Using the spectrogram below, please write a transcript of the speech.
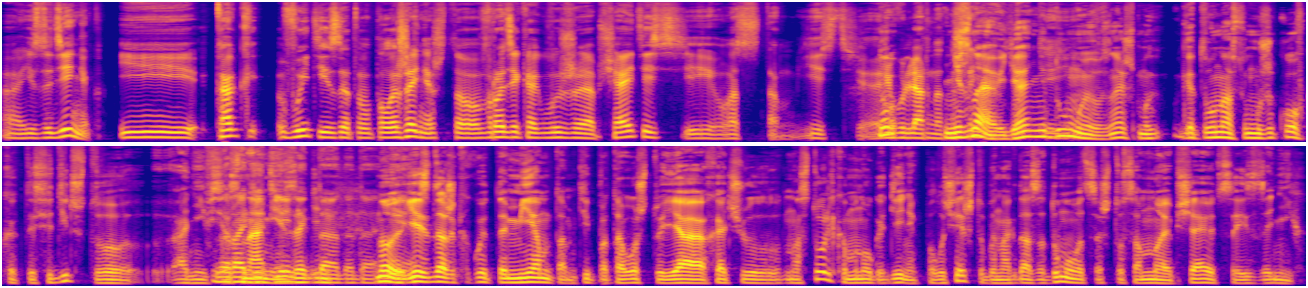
из-за денег. И как выйти из этого положения, что вроде как вы же общаетесь, и у вас там есть э, Ну, регулярно Не знаю, я не и- думаю, знаешь, мы, это у нас у мужиков как-то сидит, что они все Ну, с ради нами денег, денег. да, да, да. Ну, Нет. есть даже какой-то мем, там, типа того, что я хочу настолько много денег получать, чтобы иногда задумываться, что со мной общаются из-за них.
